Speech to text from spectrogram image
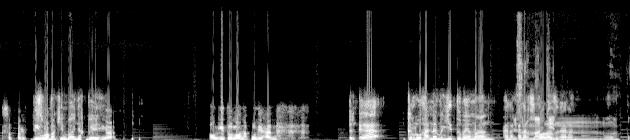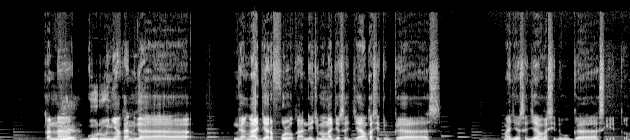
seperti Justru waktu makin banyak be. Oh gitu lo anak kuliahan. Enggak. Keluhannya begitu memang justru anak-anak sekolah makin sekarang. numpuk karena Iya. gurunya kan nggak nggak ngajar full kan dia cuma ngajar sejam kasih tugas ngajar sejam kasih tugas gitu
